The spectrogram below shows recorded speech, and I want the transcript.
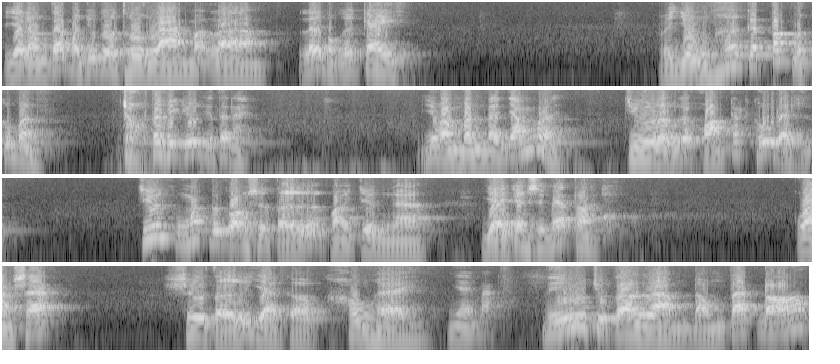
và động tác mà chúng tôi thường làm là lấy một cái cây và dùng hết cái tốc lực của mình chọt tới phía trước như thế này. Nhưng mà mình đã nhắm rồi, chưa là một cái khoảng cách cố định. Trước mắt của con sư tử khoảng chừng ờ, vài cm thôi quan sát, sư tử và cọp không hề nháy mắt. Nếu chúng ta làm động tác đó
